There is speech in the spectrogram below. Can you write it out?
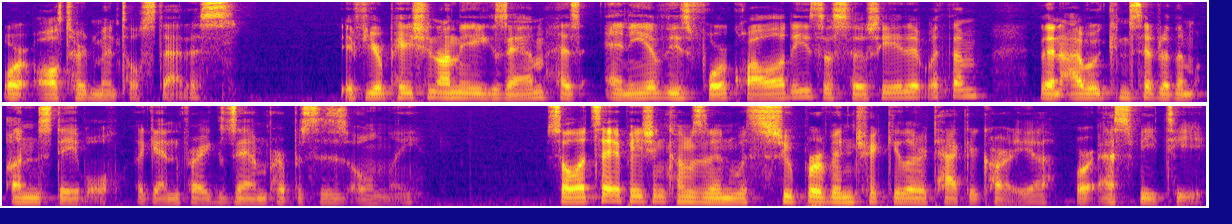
or altered mental status. If your patient on the exam has any of these four qualities associated with them, then I would consider them unstable, again, for exam purposes only. So let's say a patient comes in with supraventricular tachycardia, or SVT,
